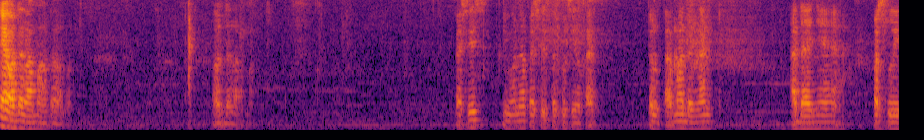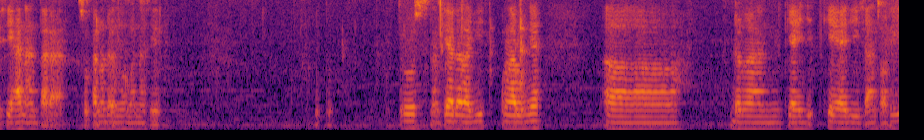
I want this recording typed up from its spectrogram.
Eh orde lama orde lama orde lama. Persis gimana persis terkucilkan. Terutama dengan adanya perselisihan antara Soekarno dan Muhammad Nasir. Gitu. terus nanti ada lagi pengaruhnya eh, dengan Kiai Kiai Haji Ansori.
